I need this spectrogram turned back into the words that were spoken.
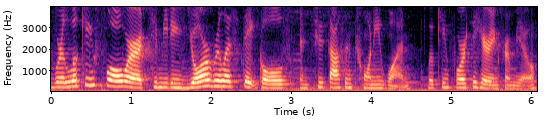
We're looking forward to meeting your real estate goals in 2021. Looking forward to hearing from you.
